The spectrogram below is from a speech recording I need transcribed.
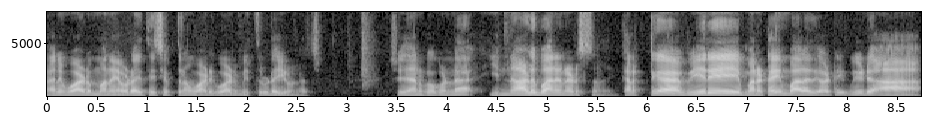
కానీ వాడు మనం ఎవడైతే చెప్తున్నాం వాడికి వాడి మిత్రుడు అయి ఉండొచ్చు. సో ఇది అనుకోకుండా ఇన్నాళ్ళు బాగానే నడుస్తుంది. కరెక్ట్గా వేరే మన టైం బాగాలేదు కాబట్టి వీడు ఆ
